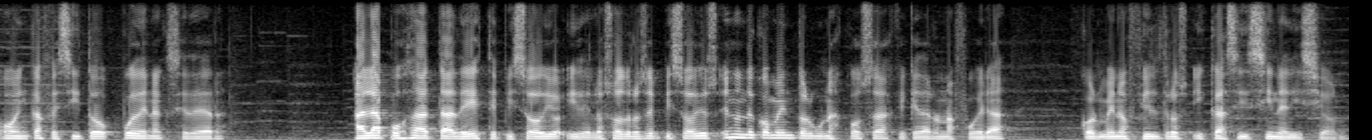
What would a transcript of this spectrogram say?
o en Cafecito pueden acceder a la postdata de este episodio y de los otros episodios en donde comento algunas cosas que quedaron afuera con menos filtros y casi sin edición.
